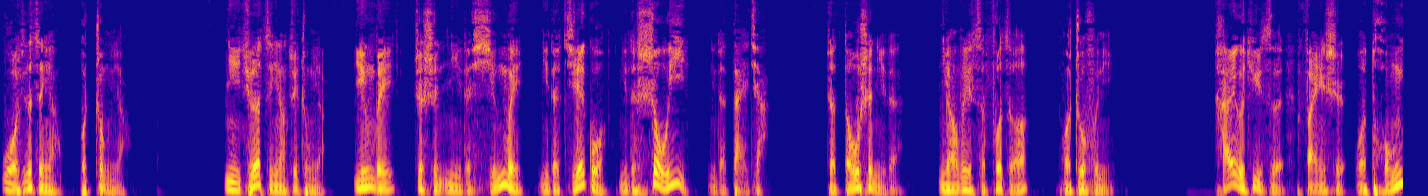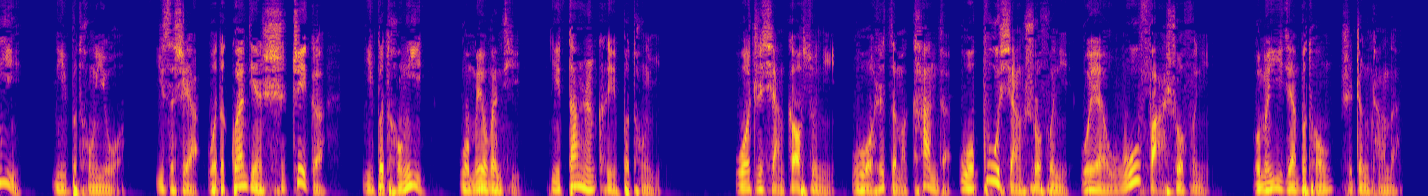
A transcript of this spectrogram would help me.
我觉得怎样不重要。你觉得怎样最重要？因为这是你的行为、你的结果、你的受益、你的代价，这都是你的，你要为此负责。我祝福你。还有个句子翻译是：我同意，你不同意我。意思是呀，我的观点是这个，你不同意，我没有问题，你当然可以不同意。我只想告诉你我是怎么看的，我不想说服你，我也无法说服你。我们意见不同是正常的。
